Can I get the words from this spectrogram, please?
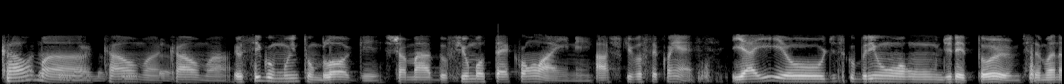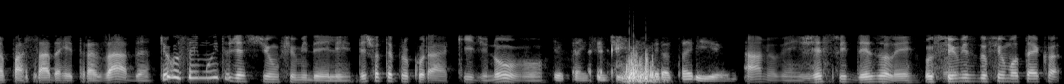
Calma, calma, sua... calma. Eu sigo muito um blog chamado Filmoteca Online. Acho que você conhece. E aí eu descobri um, um diretor semana passada, retrasada, que eu gostei muito de assistir um filme dele. Deixa eu até procurar aqui de novo. Você tá incentivando a pirataria. Ah, meu bem, je suis désolé. Os filmes do Filmoteca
